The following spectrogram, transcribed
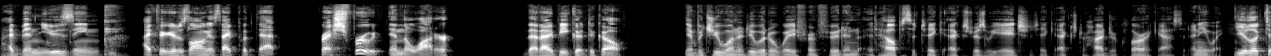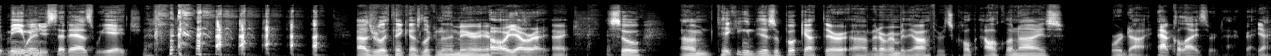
I've been using, I figured as long as I put that fresh fruit in the water, that I'd be good to go. Yeah, but you want to do it away from food, and it helps to take extra as we age to take extra hydrochloric acid anyway. You looked at me when, when you said as we age. I was really thinking I was looking in the mirror here. Oh, yeah, right. All right. So, um, taking, there's a book out there, um, I don't remember the author, it's called Alkalinize or Die. Alkalize or Die, right. Yeah.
